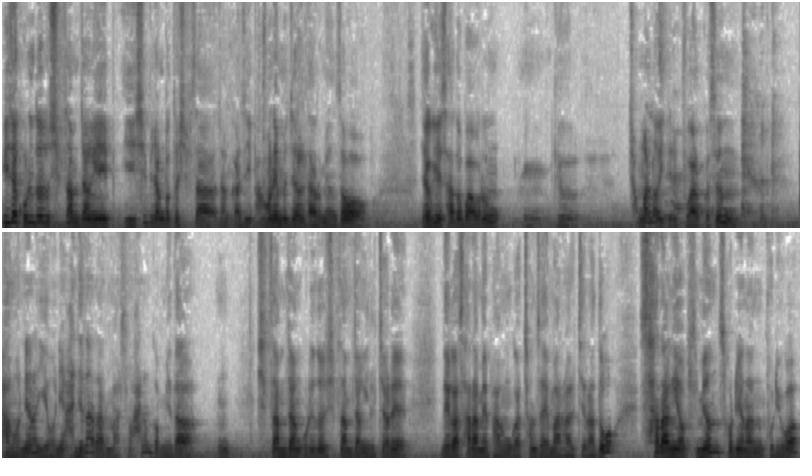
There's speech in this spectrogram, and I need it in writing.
이제 고린도서 13장이 이 12장부터 14장까지 방언의 문제를 다루면서 여기 사도 바울은 음, 그 정말 너희들이 구할 것은 방언이나 예언이 아니다라는 말씀을 하는 겁니다. 응? 13장 고린도 13장 1절에 내가 사람의 방언과 천사의 말 할지라도 사랑이 없으면 소리나는 구리와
